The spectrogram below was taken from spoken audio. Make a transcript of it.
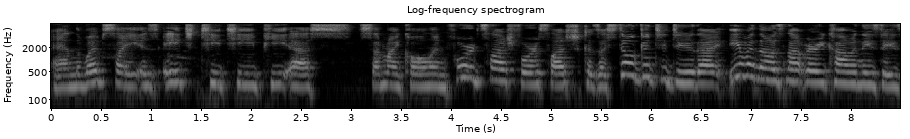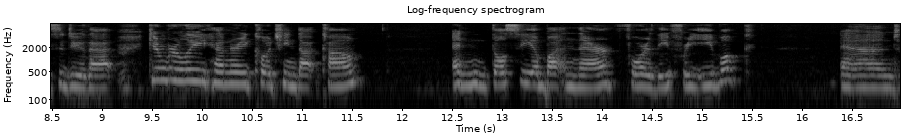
And the website is https semicolon forward slash forward slash because I still get to do that, even though it's not very common these days to do that. KimberlyHenryCoaching.com. And they'll see a button there for the free ebook. And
